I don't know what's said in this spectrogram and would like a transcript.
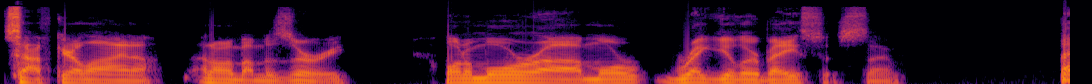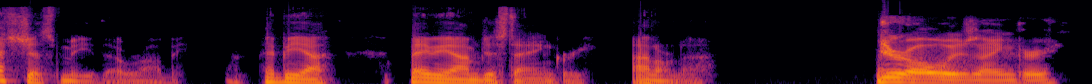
South Carolina. I don't know about Missouri on a more uh, more regular basis. So That's just me though, Robbie. Maybe I maybe I'm just angry. I don't know. You're always angry.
